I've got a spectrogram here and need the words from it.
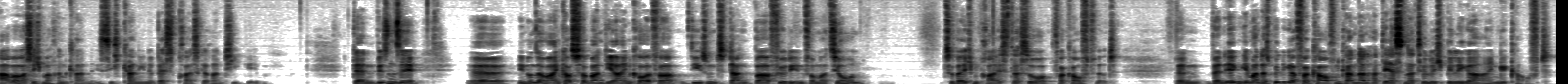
Aber was ich machen kann, ist, ich kann Ihnen eine Bestpreisgarantie geben. Denn wissen Sie, äh, in unserem Einkaufsverband die Einkäufer, die sind dankbar für die Information, zu welchem Preis das so verkauft wird. Denn wenn irgendjemand das billiger verkaufen kann, dann hat der es natürlich billiger eingekauft.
